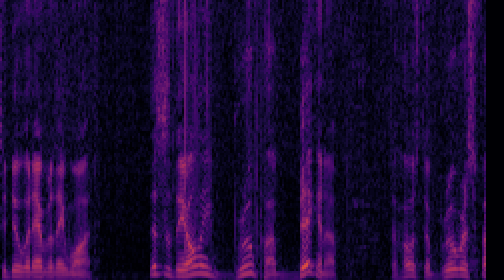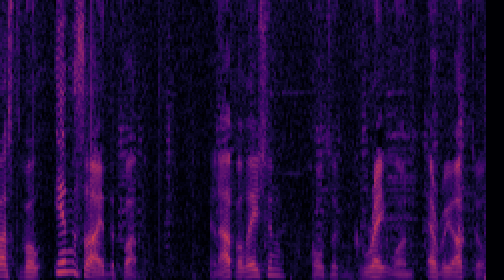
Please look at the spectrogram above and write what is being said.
to do whatever they want. This is the only brew pub big enough to host a Brewers Festival inside the pub. And Appalachian holds a great one every October.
